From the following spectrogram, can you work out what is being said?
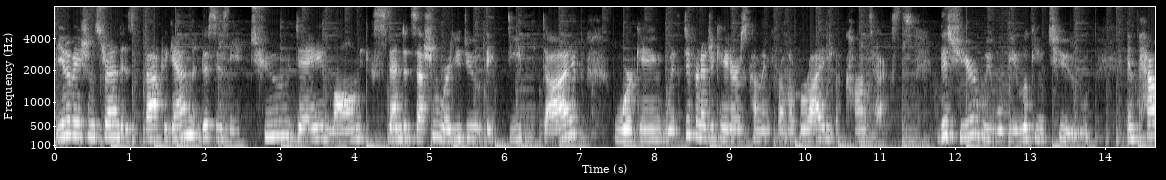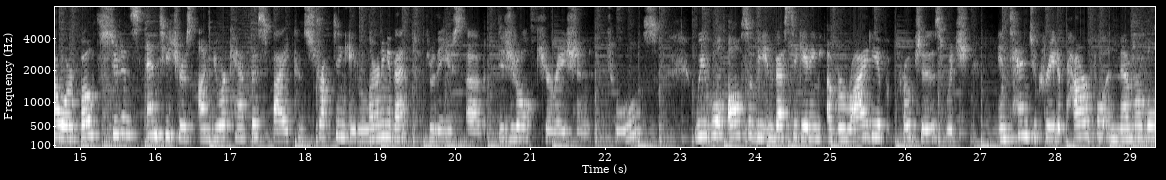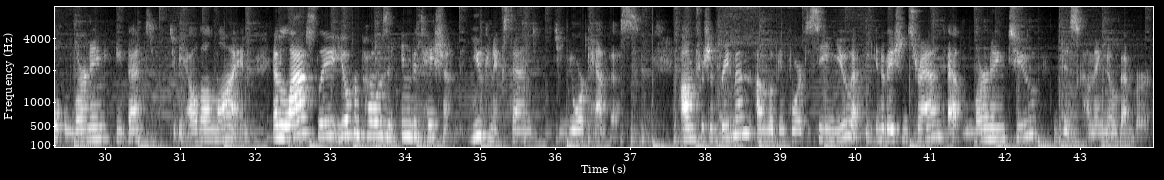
The Innovation Strand is back again. This is the two day long extended session where you do a deep dive working with different educators coming from a variety of contexts. This year, we will be looking to empower both students and teachers on your campus by constructing a learning event through the use of digital curation tools. We will also be investigating a variety of approaches which intend to create a powerful and memorable learning event to be held online. And lastly, you'll compose an invitation that you can extend to your campus. I'm Tricia Friedman. I'm looking forward to seeing you at the Innovation Strand at Learning 2 this coming November.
